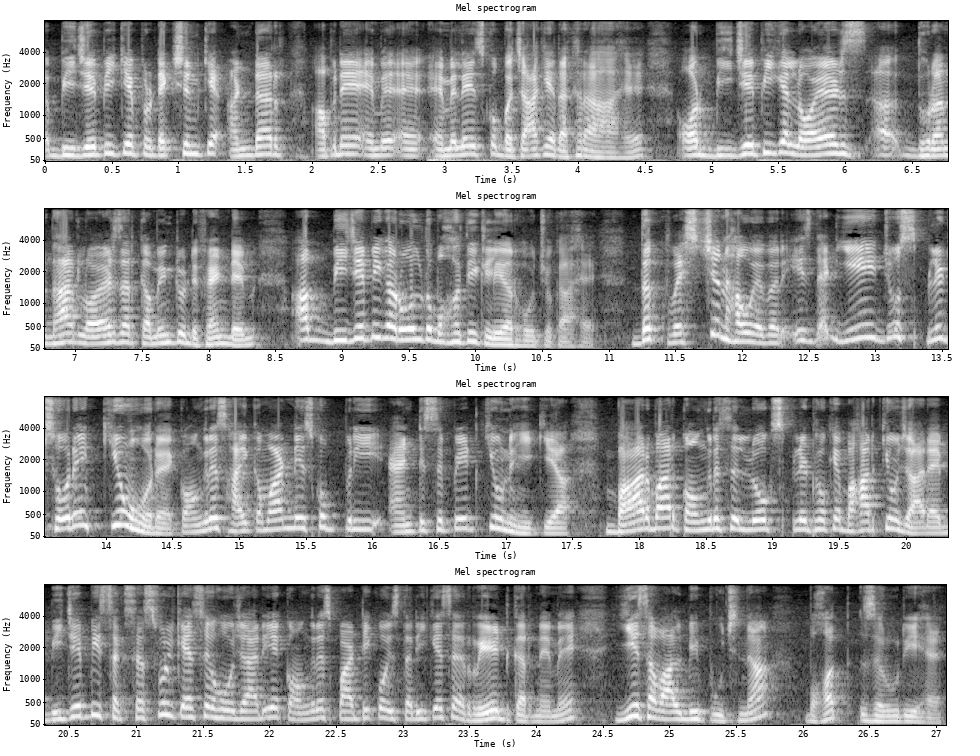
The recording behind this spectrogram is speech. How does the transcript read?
बीजेपी के प्रोटेक्शन के अंडर अपने एम एल को बचा के रख रहा है और बीजेपी के लॉयर्स धुरंधार lawyers are coming to defend him अब बीजेपी का रोल तो बहुत ही क्लियर हो चुका है। The question however is that ये जो स्प्लिट्स हो रहे हैं, क्यों हो रहे हैं? कांग्रेस हाईकमांड ने इसको प्री एंटिसिपेट क्यों नहीं किया? बार बार कांग्रेस से लोग स्प्लिट होकर बाहर क्यों जा रहे हैं? बीजेपी सक्सेसफुल कैसे हो जा रही है कांग्रेस पार्टी को इस तरीके से रेड करने में? ये सवाल भी पूछना बहुत ज़रूरी है।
